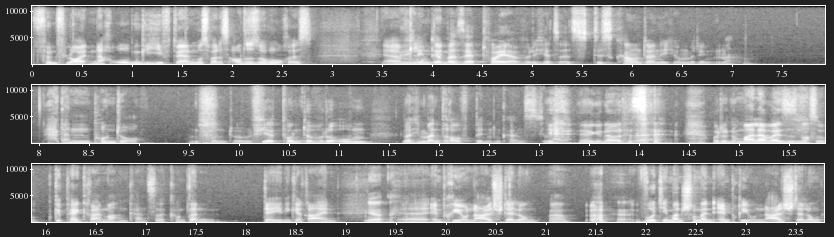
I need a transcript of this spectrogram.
fünf Leuten nach oben gehievt werden muss, weil das Auto so hoch ist. Ähm, Klingt aber sehr teuer, würde ich jetzt als Discounter nicht unbedingt machen. ja, dann ein Punto. Ein Punto. Ein Fiat Punto, wo du oben noch jemanden draufbinden kannst. Ja, ja genau. Das, Wo du normalerweise noch so Gepäck reinmachen kannst. Da kommt dann derjenige rein. Ja. Äh, Embryonalstellung. Ja. Hab, Ja. Wurde jemand schon mal in Embryonalstellung?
